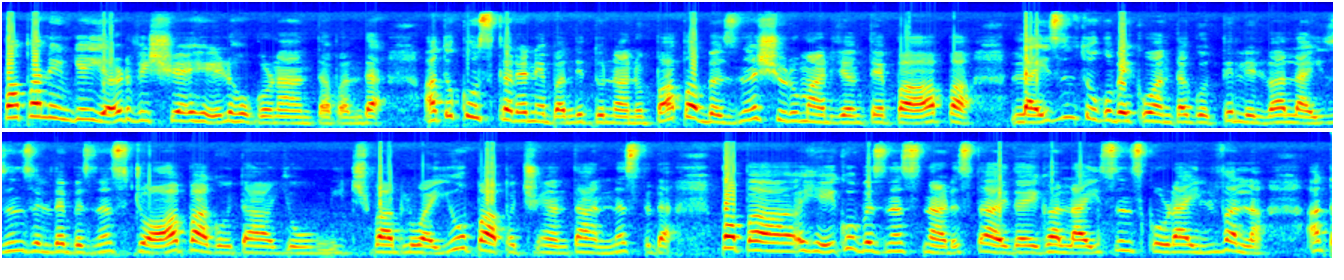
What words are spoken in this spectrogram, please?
ಪಾಪ ನಿನಗೆ ಎರಡು ವಿಷಯ ಹೇಳಿ ಹೋಗೋಣ ಅಂತ ಬಂದೆ. ಅದಕ್ಕೋಸ್ಕರನೇ ಬಂದಿದ್ದು ನಾನು. ಪಾಪ ಬಿಸ್ನೆಸ್ ಶುರು ಮಾಡಿದಂತೆ ಪಾಪ. ಲೈಸೆನ್ಸ್ ತಗೋಬೇಕು ಅಂತ ಗೊತ್ತಿರ್ಲಿಲ್ವಾ? ಲೈಸೆನ್ಸ್ ಇಲ್ಲದೆ ಬಿಸ್ನೆಸ್ ಸ್ಟಾಪ್ ಆಗೋಯ್ತಾ? ಅಯ್ಯೋ, ನಿಜವಾಗ್ಲೂ ಅಯ್ಯೋ ಪಾಪಚ್ಚಿ ಅಂತ ಅನ್ನಿಸ್ತಿದೆ. ಪಾಪ, ಹೇಗೋ ಬಿಸ್ನೆಸ್ ನಡೆಸ್ತಾ ಇದೆ. ಈಗ ಲೈಸೆನ್ಸ್ ಕೂಡ ಇಲ್ವಲ್ಲ ಅಂತ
